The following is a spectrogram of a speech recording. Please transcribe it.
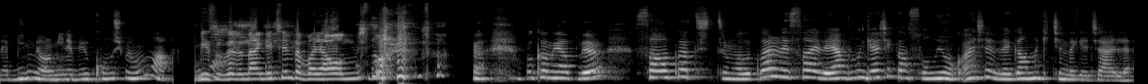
Ya bilmiyorum yine büyük konuşmuyorum ama. Biz üzerinden geçeli de bayağı olmuş bu arada. o konuyu atlıyorum. Sağlıklı atıştırmalıklar vesaire. Yani bunun gerçekten sonu yok. Aynı şey veganlık için de geçerli.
